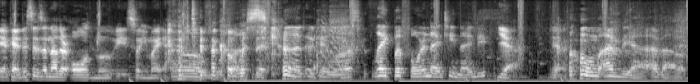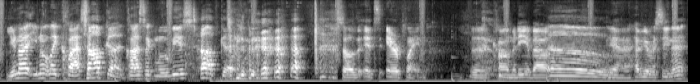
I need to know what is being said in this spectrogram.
Okay, this is another old movie, so you might have oh, difficult with it. God, okay, Lost. Like before 1990? Yeah. Yeah. Oh, I'm, yeah, I'm out. You're not you don't like classic Top Gun. classic movies? Top Gun. So it's Airplane. The comedy about oh. Yeah, have you ever seen it?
